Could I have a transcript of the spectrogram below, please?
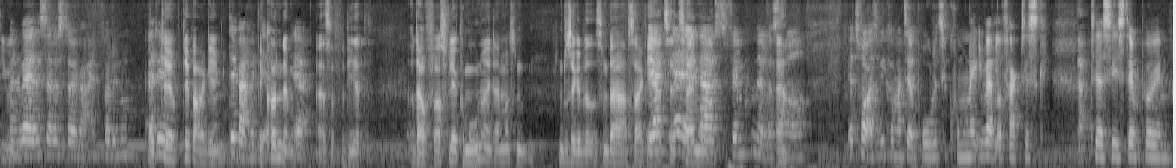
Men hvad er det så, der står i vejen for det nu? Er det, det, det er bare regeringen. Det er bare regeringen. Det er kun dem. Ja. Altså fordi at, og der er jo også flere kommuner i Danmark, som, som du sikkert ved, som der har sagt ja, ja til at tage imod. Ja, der er 15 eller sådan ja. noget. Jeg tror altså, vi kommer til at bruge det til kommunalvalget faktisk. Ja. Til at sige stem på en.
